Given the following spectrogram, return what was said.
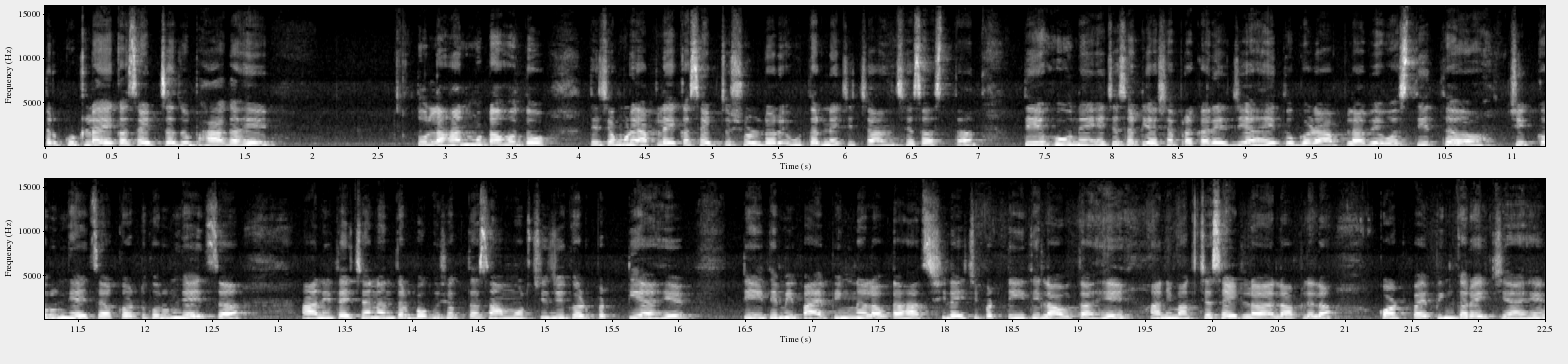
तर कुठला एका साईडचा जो भाग आहे तो लहान मोठा होतो. त्याच्यामुळे आपल्या एका साईडचं शोल्डर उतरण्याचे चान्सेस असतात. ते होऊ नये. याच्यासाठी अशा प्रकारे जे आहे तो गळा आपला व्यवस्थित चेक करून घ्यायचा कट करून घ्यायचा. आणि त्याच्यानंतर बघू शकता समोरची जी गडपट्टी आहे ती इथे मी पायपिंग न लावता हात शिलाईची पट्टी इथे लावत आहे आणि मागच्या साईडला आला आपल्याला कॉट पायपिंग करायची आहे.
